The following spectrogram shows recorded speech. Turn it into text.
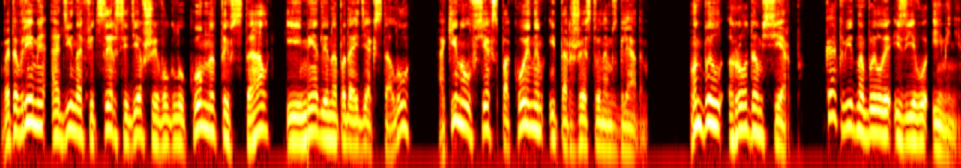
В это время один офицер, сидевший в углу комнаты, встал и, медленно подойдя к столу, окинул всех спокойным и торжественным взглядом. Он был родом серб, как видно было из его имени.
